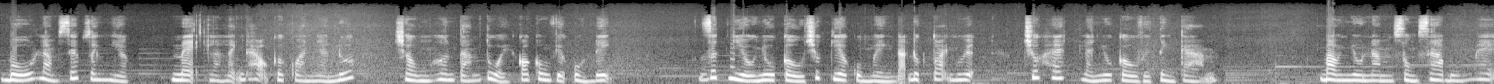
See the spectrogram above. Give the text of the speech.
Bố làm sếp doanh nghiệp mẹ là lãnh đạo cơ quan nhà nước chồng hơn 8 tuổi có công việc ổn định rất nhiều nhu cầu trước kia của mình đã được tọa nguyện, trước hết là nhu cầu về tình cảm. Bao nhiêu năm sống xa bố mẹ,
